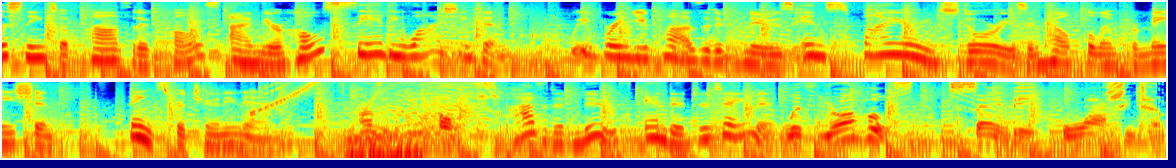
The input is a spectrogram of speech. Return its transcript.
Listening to Positive Pulse. I'm your host, Sandy Washington. We bring you positive news, inspiring stories, and helpful information. Thanks for tuning in. Positive Pulse. Positive news and entertainment. With your host, Sandy Washington.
